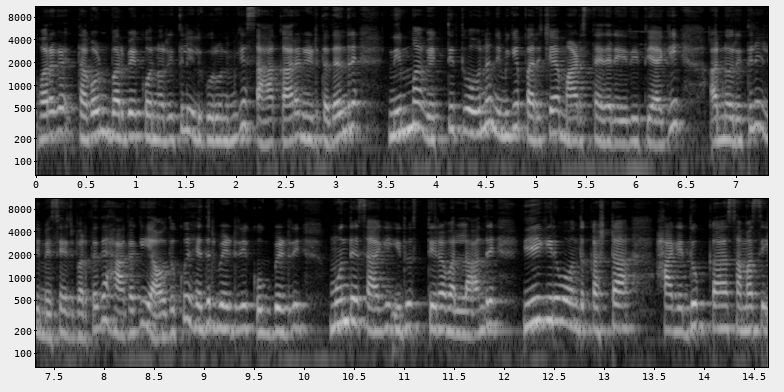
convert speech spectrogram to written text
ಹೊರಗಡೆ ತಗೊಂಡು ಬರಬೇಕು ಅನ್ನೋ ರೀತಿಲಿ ಇಲ್ಲಿ ಗುರು ನಿಮಗೆ ಸಹಕಾರ ನೀಡ್ತದೆ. ಅಂದರೆ ನಿಮ್ಮ ವ್ಯಕ್ತಿತ್ವವನ್ನು ನಿಮಗೆ ಪರಿಚಯ ಮಾಡಿಸ್ತಾ ಇದ್ದಾರೆ ಈ ರೀತಿಯಾಗಿ ಅನ್ನೋ ರೀತಿಯಲ್ಲಿ ಇಲ್ಲಿ ಮೆಸೇಜ್ ಬರ್ತದೆ. ಹಾಗಾಗಿ ಯಾವುದಕ್ಕೂ ಹೆದರಬೇಡ್ರಿ, ಕುಗ್ಬೇಡ್ರಿ. ಮುಂದೆ ಸಾಗಿ ಇದು ಸ್ಥಿರವಲ್ಲ. ಅಂದರೆ ಈಗಿರುವ ಒಂದು ಕಷ್ಟ, ಹಾಗೆ ದುಃಖ, ಸಮಸ್ಯೆ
